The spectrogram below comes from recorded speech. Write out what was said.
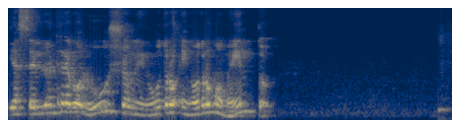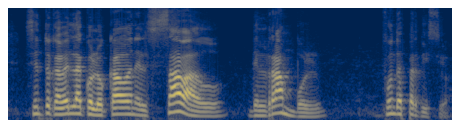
y hacerlo en Revolution en otro, en otro momento. siento que haberla colocado en el sábado del Rumble fue un desperdicio.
